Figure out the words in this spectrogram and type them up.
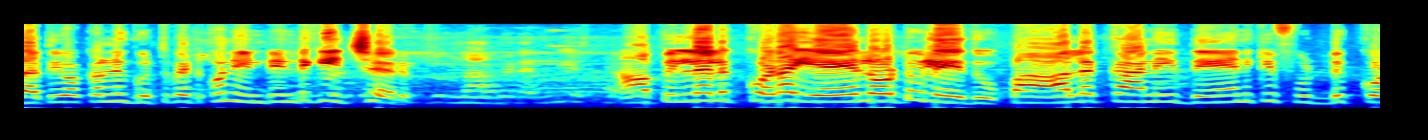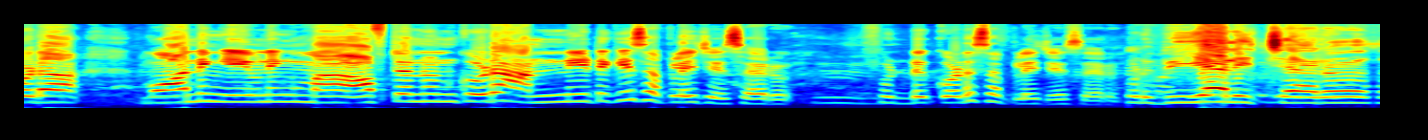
ప్రతి ఒక్కరిని గుర్తుపెట్టుకొని ఇంటింటికి ఇచ్చారు. ఆ పిల్లలకు కూడా ఏ లోటు లేదు. పాలకు కానీ దేనికి ఫుడ్కి కూడా మార్నింగ్ ఈవినింగ్ మా ఆఫ్టర్నూన్ కూడా అన్నిటికీ సప్లై చేశారు. ఫుడ్కి కూడా సప్లై చేశారు. ఇప్పుడు బియ్యాలు ఇచ్చారు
